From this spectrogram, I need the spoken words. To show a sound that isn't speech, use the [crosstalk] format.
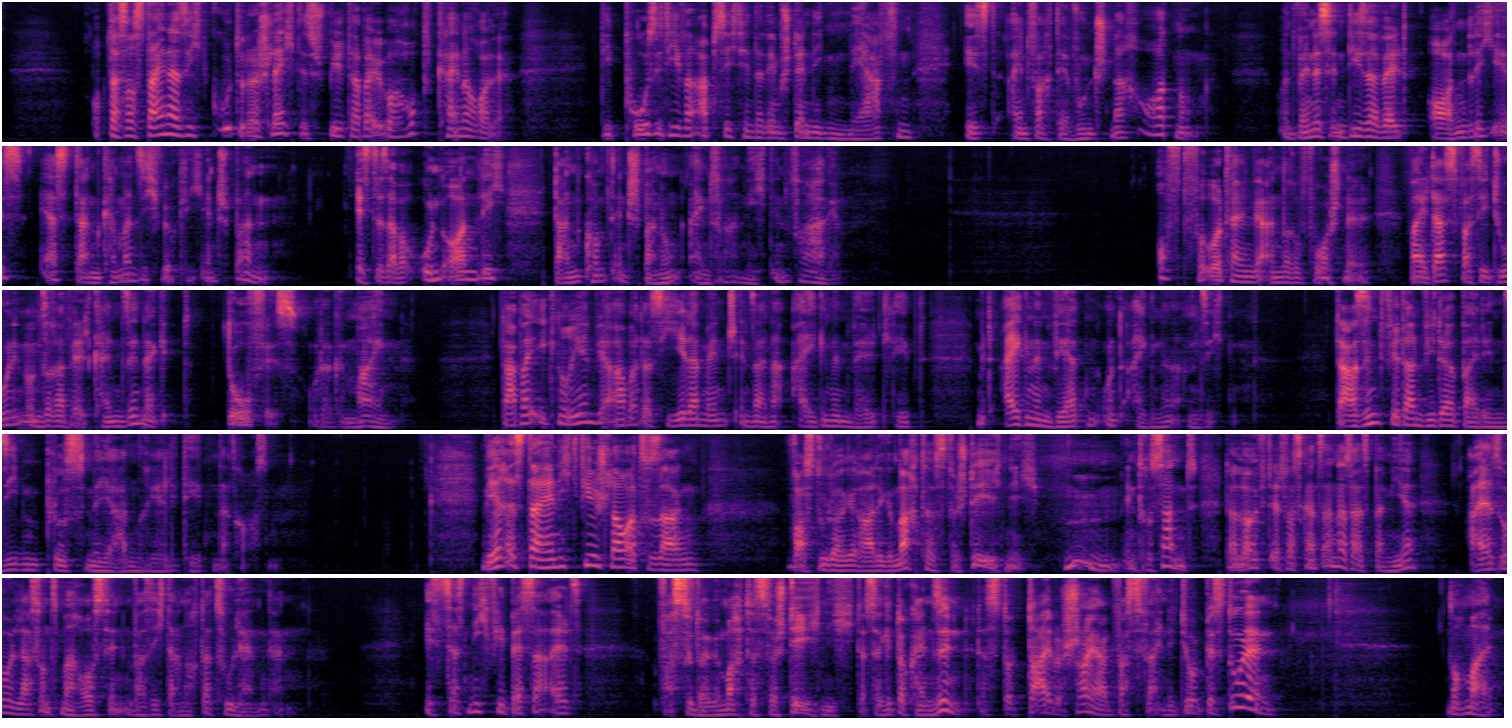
Ob das aus deiner Sicht gut oder schlecht ist, spielt dabei überhaupt keine Rolle. Die positive Absicht hinter dem ständigen Nerven ist einfach der Wunsch nach Ordnung. Und wenn es in dieser Welt ordentlich ist, erst dann kann man sich wirklich entspannen. Ist es aber unordentlich, dann kommt Entspannung einfach nicht in Frage. Oft verurteilen wir andere vorschnell, weil das, was sie tun, in unserer Welt keinen Sinn ergibt, doof ist oder gemein. Dabei ignorieren wir aber, dass jeder Mensch in seiner eigenen Welt lebt, mit eigenen Werten und eigenen Ansichten. Da sind wir dann wieder bei den sieben plus Milliarden Realitäten da draußen. Wäre es daher nicht viel schlauer zu sagen, was du da gerade gemacht hast, verstehe ich nicht. Hm, interessant, da läuft etwas ganz anders als bei mir, also lass uns mal rausfinden, was ich da noch dazulernen kann. Ist das nicht viel besser als, was du da gemacht hast, verstehe ich nicht, das ergibt doch keinen Sinn, das ist total bescheuert, was für ein Idiot bist du denn? Nochmal,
